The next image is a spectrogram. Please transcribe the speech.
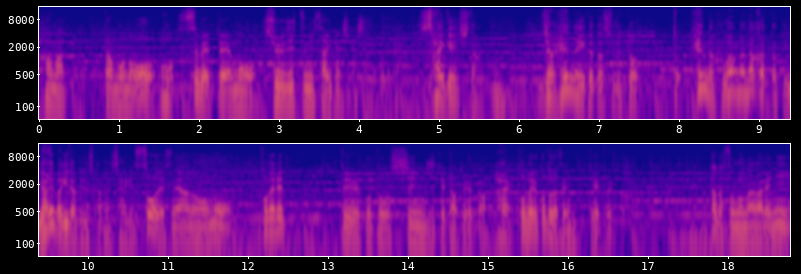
はまったものを全てもう忠実に再現しましたここで、え再現した。じゃあ変な言い方するとと変な不安がなかったってやればいいだけですからね再現そうですね。あのもう飛べるっていうことを信じてたというかはい。飛べることが前提というか。ただその流れに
